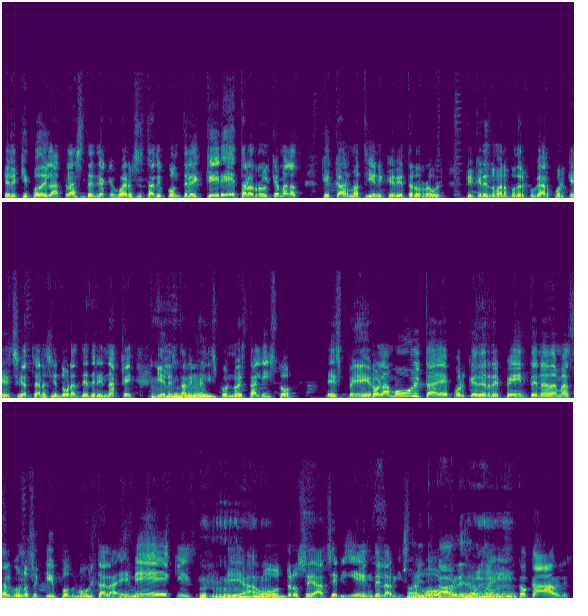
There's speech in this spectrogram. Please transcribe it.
El equipo del Atlas tendría que jugar en su estadio contra el Querétaro, Raúl. Qué malas, qué karma tiene Querétaro, Raúl. ¿Qué crees? No van a poder jugar porque se están haciendo obras de drenaje y el estadio Jalisco no está listo. Espero la multa, ¿eh? Porque de repente nada más algunos equipos multa a la MX y a otros se hace bien de la vista. Son intocables. ¿no? Intocables.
